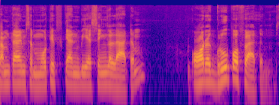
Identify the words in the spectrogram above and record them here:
sometimes a motif can be a single atom or a group of atoms.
